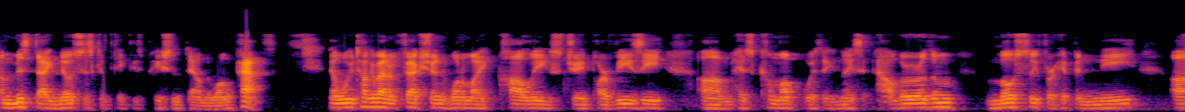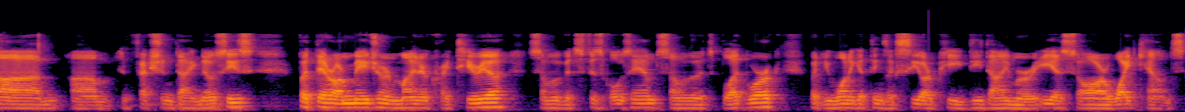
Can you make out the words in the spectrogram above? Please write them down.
a misdiagnosis can take these patients down the wrong path. Now, when we talk about infection, one of my colleagues, Jay Parvizi, um, has come up with a nice algorithm, mostly for hip and knee um, um, infection diagnoses but there are major and minor criteria. Some of it's physical exams, some of it's blood work, but you want to get things like CRP, D dimer, ESR, white counts.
